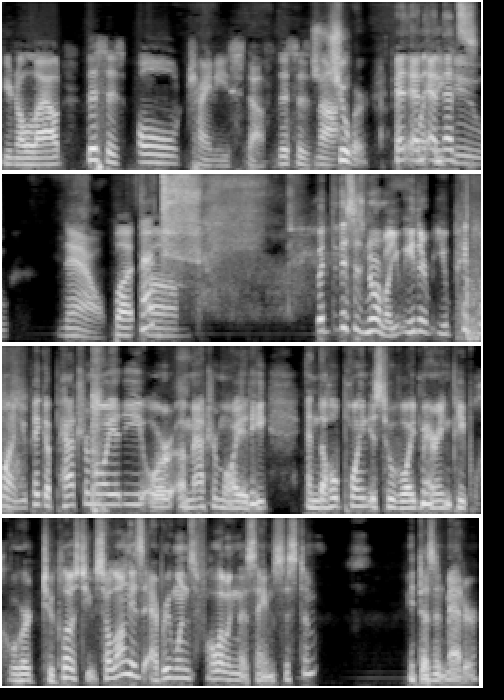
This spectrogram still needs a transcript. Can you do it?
you're not allowed. This is old Chinese stuff. This is not sure, and, and, and that's now. But um, But this is normal. You either you pick one, you pick a patrimoiety or a matrimoiety, and the whole point is to avoid marrying people who are too close to you. So long as everyone's following the same system, it doesn't matter.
